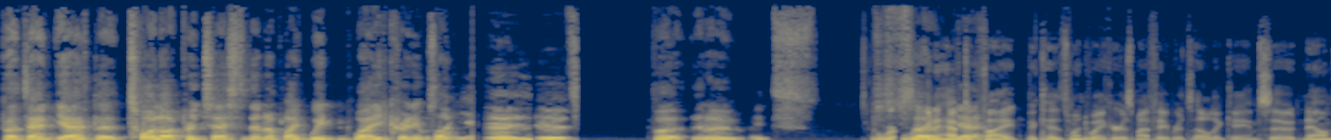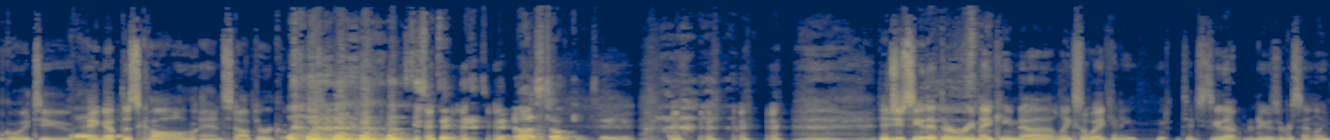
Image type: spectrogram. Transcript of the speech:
But then, yeah, the Twilight Princess, and then I played Wind Waker, and it was like, yeah, it's, but you know, it's. We're, we're going to have yeah. to fight because Wind Waker is my favorite Zelda game. So now I'm going to uh, hang up this call and stop the recording. it's, been, it's been nice talking to you. Did you see that they're remaking uh, Link's Awakening? Did you see that news recently?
